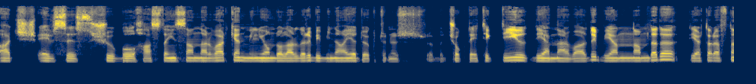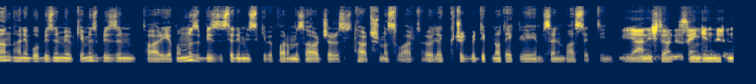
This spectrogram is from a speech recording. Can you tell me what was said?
aç, evsiz, şu bu hasta insanlar varken milyon dolarları bir binaya döktünüz. Çok da etik değil diyenler vardı. Bir anlamda da diğer taraftan hani bu bizim ülkemiz, bizim tarih yapımız, biz istediğimiz gibi paramızı harcarız tartışması vardı. Öyle küçük bir dipnot ekleyeyim senin bahsettiğin. Yani işte hani zenginlerin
